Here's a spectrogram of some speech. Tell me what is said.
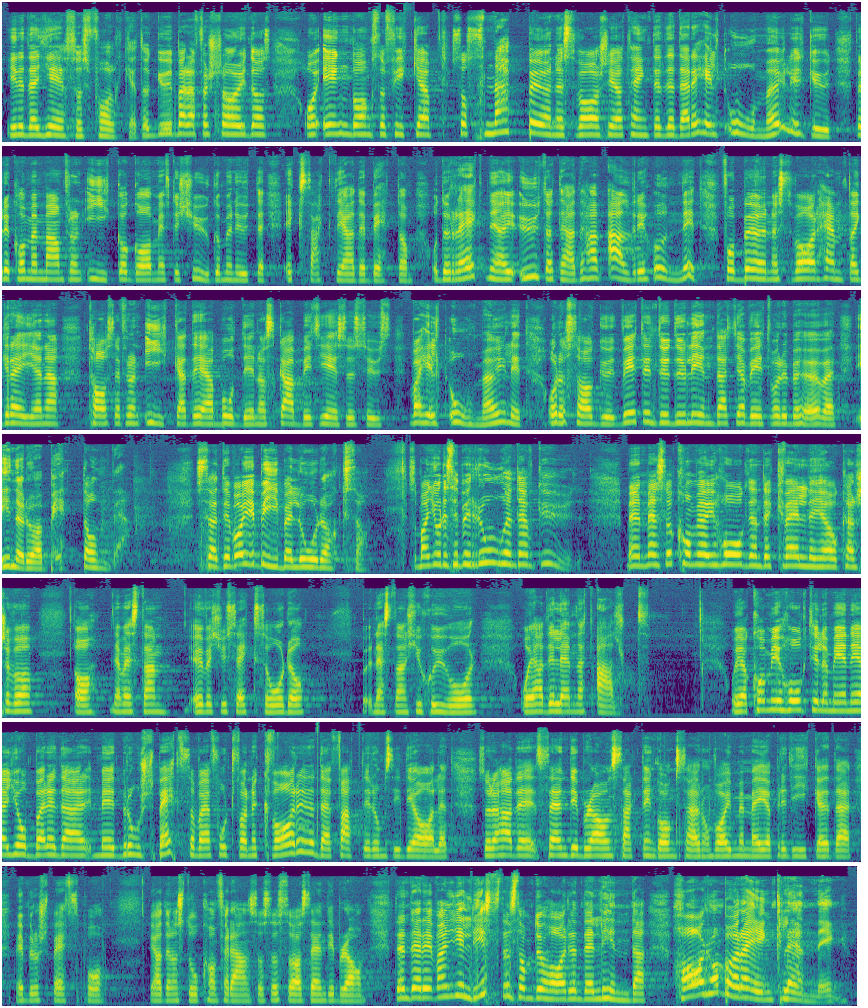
i det där Jesusfolket. Och Gud bara försörjde oss. Och en gång så fick jag så snabbt bönesvar så jag tänkte det där är helt omöjligt Gud. För det kom en man från Ica och gav mig efter 20 minuter exakt det jag hade bett om. Och då räknade jag ut att det hade han aldrig hunnit få bönesvar, hämta grejerna, ta sig från Ica där jag bodde i något skabbigt Jesushus. Det var helt omöjligt. Och då sa Gud, vet inte du Linda att jag vet vad du behöver innan du har bett om det. Så det var ju bibelord också. Så man gjorde sig beroende av Gud. Men, men så kommer jag ihåg den där kvällen, jag kanske var, ja, jag var nästan över 26 år då, nästan 27 år, och jag hade lämnat allt. Och jag kommer ihåg till och med när jag jobbade där med Brorspets så var jag fortfarande kvar i det där fattigdomsidealet. Så då hade Sandy Brown sagt en gång så här, hon var ju med mig och predikade där med Brorspets på vi hade en stor konferens och så sa Sandy Brown, den där evangelisten som du har, den där Linda, har hon bara en klänning?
